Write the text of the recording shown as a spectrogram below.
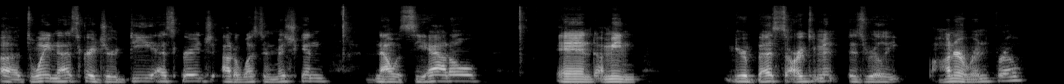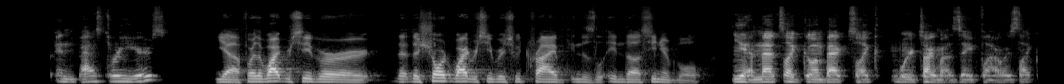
uh, D'Wayne Eskridge or D Eskridge out of Western Michigan, mm-hmm. now with Seattle. And I mean, your best argument is really Hunter Renfrow in the past three years. Yeah, for the wide receiver, the, the short wide receivers who thrived in this in the Senior Bowl. Yeah, and that's like going back to like we are talking about Zay Flowers. Like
